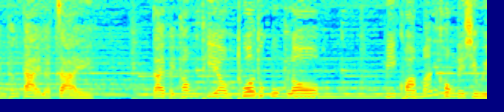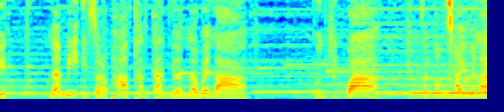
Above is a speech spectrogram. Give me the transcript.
งทั้งกายและใจ ได้ไปท่องเที่ยวทั่วทุกมุมโลก มีความมั่นคงในชีวิต และมีอิสรภาพทางการเงินและเวลา คุณคิดว่าจะต้องใช้เวลา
